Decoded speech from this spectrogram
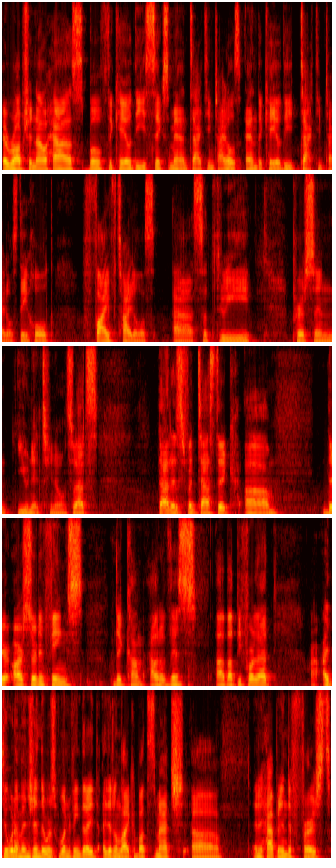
Eruption now has both the KOD six man tag team titles and the KOD tag team titles. They hold five titles as a three person unit, you know. So that's that is fantastic. Um, there are certain things that come out of this. Uh, but before that, I, do want to mention there was one thing that I, I didn't like about this match, uh, and it happened in the first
